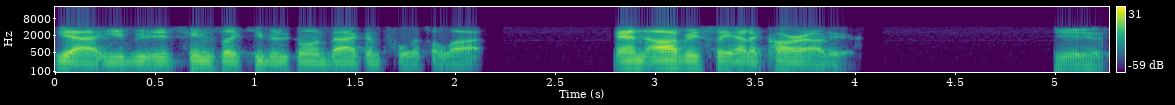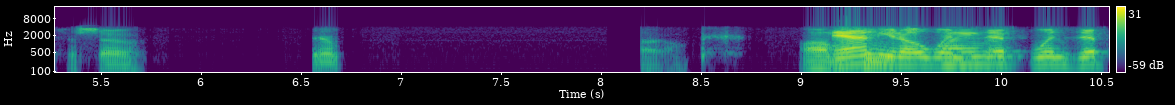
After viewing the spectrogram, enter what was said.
yeah, he it seems like he was going back and forth a lot, and obviously had a car out here. Yeah, for sure. Yep. Uh, um, and you know when Zip when Zip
